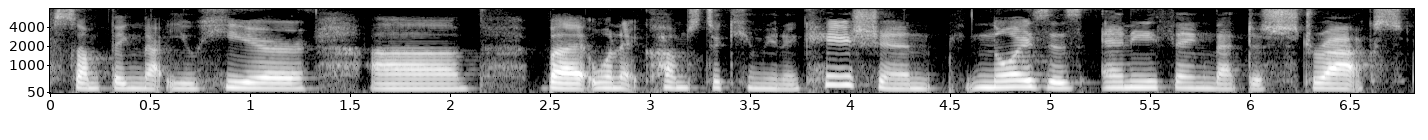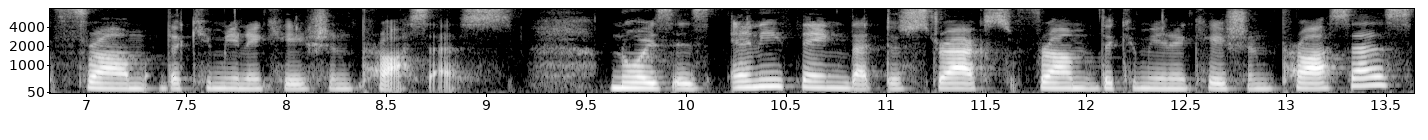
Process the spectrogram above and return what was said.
something that you hear. Uh, but when it comes to communication, noise is anything that distracts from the communication process. Noise is anything that distracts from the communication process.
